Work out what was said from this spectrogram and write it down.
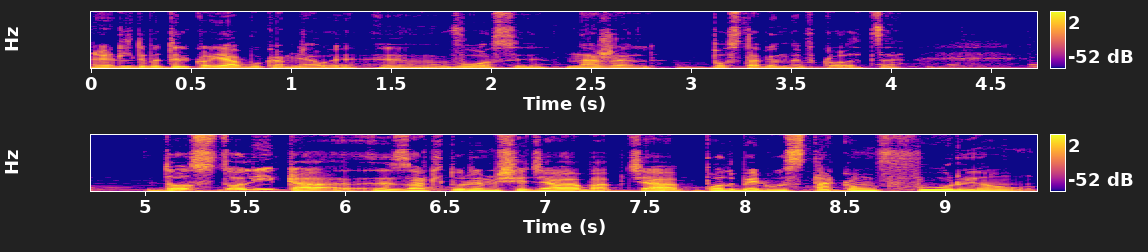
E, Gdyby tylko jabłka miały włosy na żel postawione w kolce. Do stolika, za którym siedziała babcia, podbiegł z taką furią,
